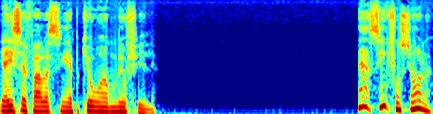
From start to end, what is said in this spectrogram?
E aí você fala assim: é porque eu amo meu filho. É assim que funciona.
